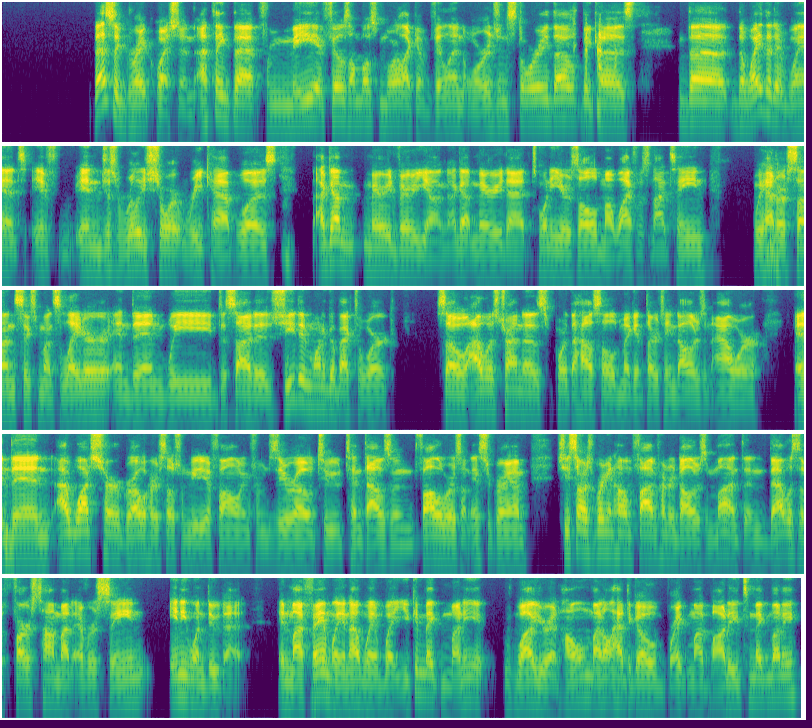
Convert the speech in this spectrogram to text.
That's a great question. I think that for me it feels almost more like a villain origin story though because the the way that it went if in just really short recap was i got married very young. I got married at 20 years old. My wife was 19 we had mm-hmm. our son six months later, and then we decided she didn't want to go back to work. So I was trying to support the household, making thirteen dollars an hour. And hmm. then I watched her grow her social media following from zero to 10,000 followers on Instagram. She starts bringing home $500 a month. And that was the first time I'd ever seen anyone do that in my family. And I went, wait, you can make money while you're at home. I don't have to go break my body to make money.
